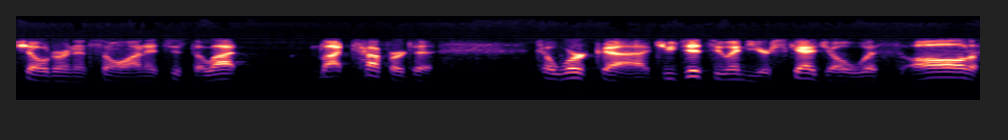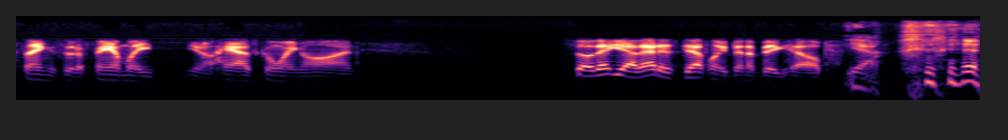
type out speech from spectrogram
children and so on. It's just a lot lot tougher to to work uh, jujitsu into your schedule with all the things that a family you know has going on. So that yeah, that has definitely been a big help. Yeah.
